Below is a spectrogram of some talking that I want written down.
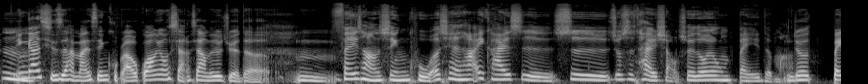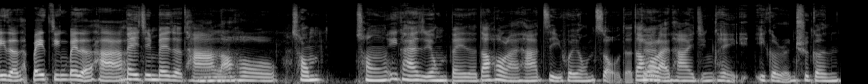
嗯、应该其实还蛮辛苦吧？我光用想象的就觉得，嗯，非常辛苦。而且他一开始是就是太小，所以都用背的嘛，你就背着他，背巾背着他，背巾背着他，嗯、然后从从一开始用背的，到后来他自己会用走的，到后来他已经可以一个人去跟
